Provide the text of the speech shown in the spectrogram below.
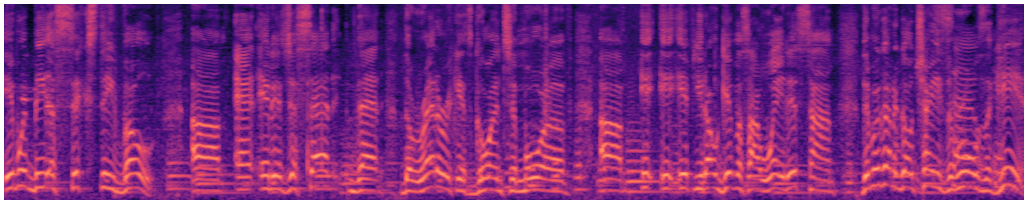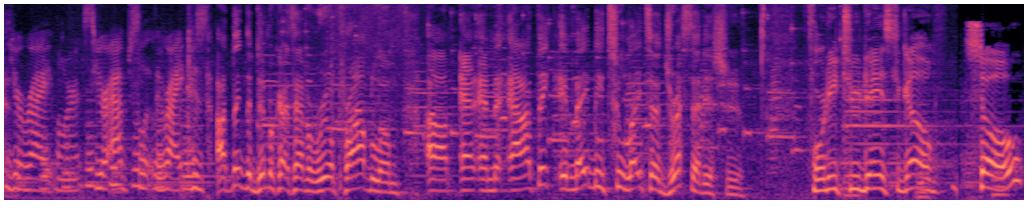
it would be a 60 vote. Um, and it is just sad that the rhetoric is going to more of um, if you don't give us our way this time, then we're going to go change change the so rules again. You're right, Lawrence. You're absolutely right. Because I think the Democrats have a real problem, um, and, and, and I think it may be too late to address that issue. 42 days to go. So,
